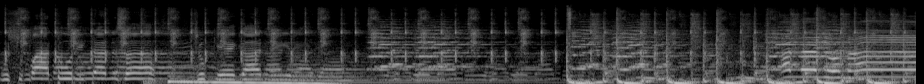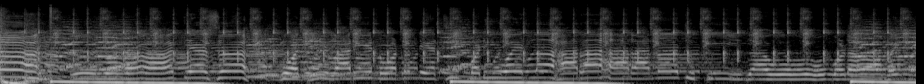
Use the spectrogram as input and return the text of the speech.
પુષ્પા ટુ રિટર્ન છે. ઝુકેગા નહીં રાજા. ગોધી વાળી નોટ નેથી પડી હોય એટલે હારા હારા ન ઝૂકી જાઓ બડા ભાઈ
